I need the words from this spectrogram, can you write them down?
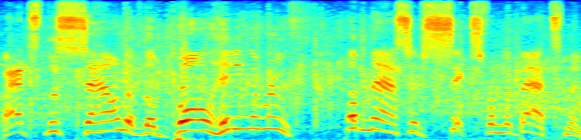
That's the sound of the ball hitting the roof. A massive six from the batsman.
